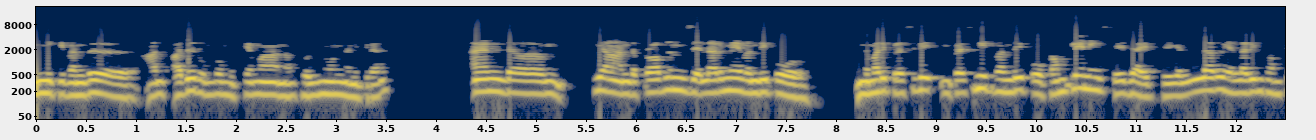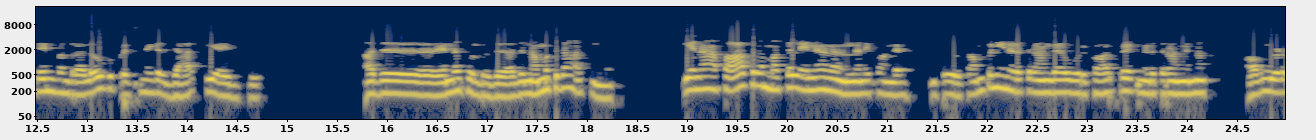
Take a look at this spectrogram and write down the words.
இன்னைக்கு வந்து அது ரொம்ப முக்கியமாக நான் சொல்லணும்னு நினைக்கிறேன். அண்ட் யா um, அந்த ப்ராப்ளம்ஸ் எல்லாருமே வந்து இப்போ இந்த மாதிரி ப்ரெஸ் ப்ரெஸ் மீட் வந்து இப்போ கம்ப்ளைனிங் ஸ்டேஜ் ஆயிடுச்சு. எல்லாரும் எல்லாரையும் கம்ப்ளைண்ட் பண்ற அளவுக்கு பிரச்சனைகள் ஜாஸ்தி ஆயிடுச்சு. அது என்ன சொல்றது? அது நமக்கு தான் அசிங்கம். ஏன்னா பாக்குற மக்கள் என்ன நினைப்பாங்க? இப்போ ஒரு கம்பெனி நடத்துறாங்க ஒரு கார்பரேட் நடத்துறாங்கன்னா அவங்களோட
